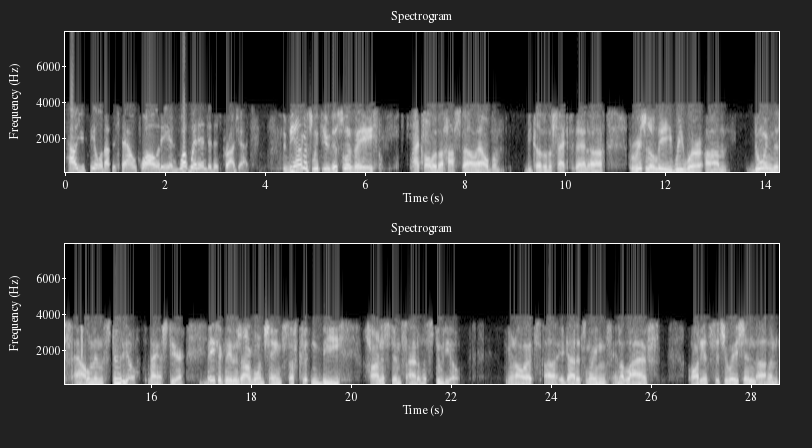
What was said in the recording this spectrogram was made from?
how you feel about the sound quality and what went into this project. To be honest with you, this was a I call it a hostile album because of the fact that uh originally we were um doing this album in the studio last year. Basically, the Django Unchained stuff couldn't be harnessed inside of a studio. You know, it's uh, it got its wings in a live audience situation uh, when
